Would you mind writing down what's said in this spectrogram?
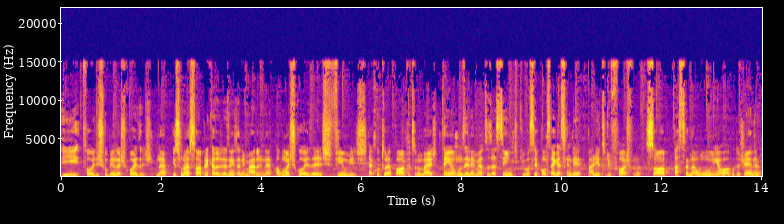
e foi descobrindo as coisas, né? Isso não é só aplicado aos desenhos animados, né? Algumas coisas, filmes da cultura pop e tudo mais, tem alguns elementos assim, que você consegue acender palito de fósforo só passando a unha ou algo do gênero,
